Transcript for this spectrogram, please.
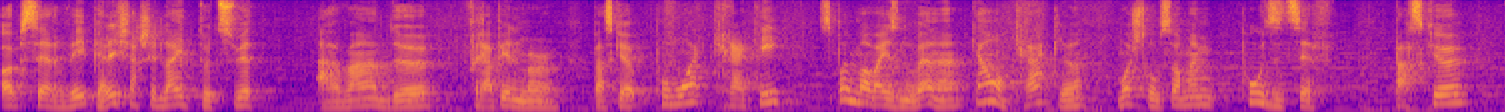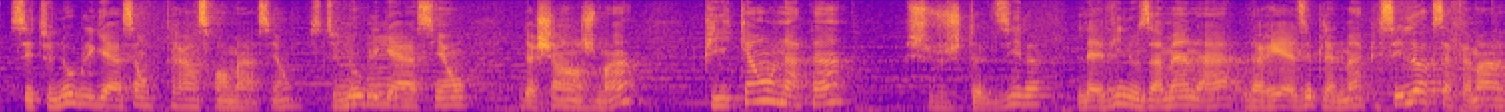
observer, puis aller chercher de l'aide tout de suite avant de frapper le mur? Parce que pour moi, craquer, c'est pas une mauvaise nouvelle. Hein? Quand on craque, là, moi, je trouve ça même positif. Parce que c'est une obligation de transformation, c'est une mhm. obligation de changement. Puis quand on attend, je, te le dis, là, la vie nous amène à le réaliser pleinement. Puis c'est là que ça fait mal.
